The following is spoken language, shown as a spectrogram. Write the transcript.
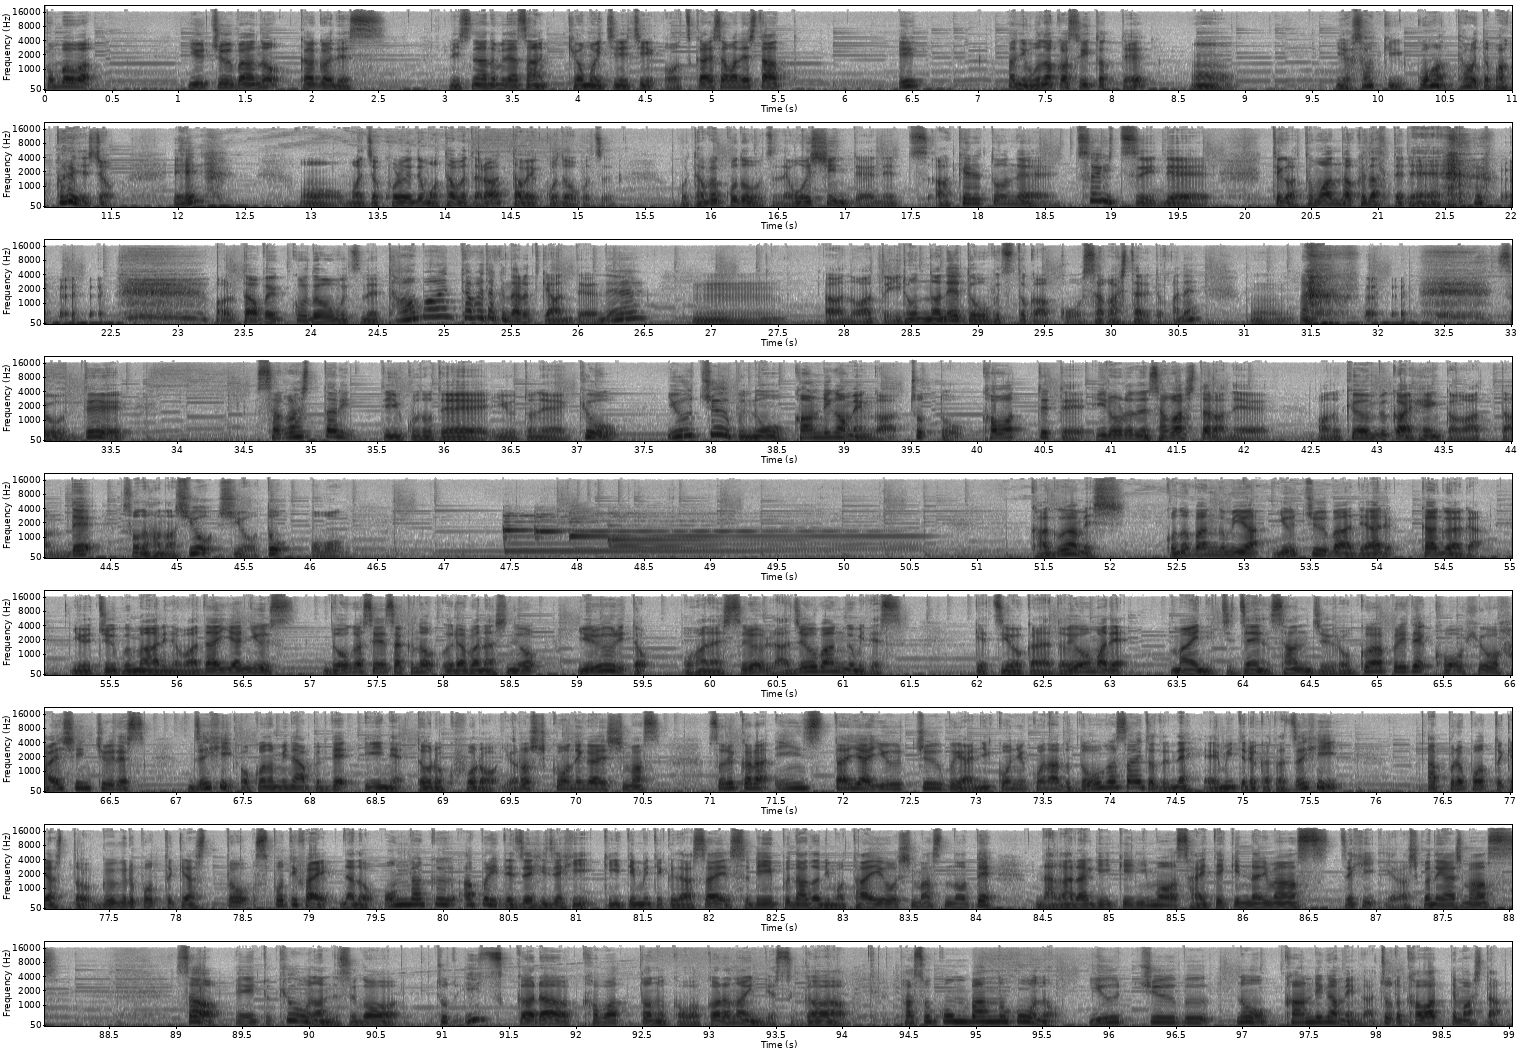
こんばんは。YouTuber のかぐわです。リスナーの皆さん今日も一日お疲れ様でした。え？何お腹すいたって？うん。いやさっきご飯食べたばっかりでしょ。え？おまあじゃあこれでも食べたら？食べっ子動物。これ食べっ子動物ね美味しいんだよね。開けるとねついついで手が止まんなくなってね。あの食べっ子動物ねたまに食べたくなる時あるんだよね。うん。あのあといろんなね動物とかこう探したりとかね、うん、そう。で探したりっていうことで言うとね今日 YouTube の管理画面がちょっと変わってていろいろね探したらねあの興味深い変化があったんでその話をしようと思う。かぐわ飯。この番組は YouTuber であるかぐわが YouTube 周りの話題やニュース動画制作の裏話をゆるりとお話しするラジオ番組です月曜から土曜まで毎日全36アプリで好評配信中ですぜひお好みのアプリでいいね、登録、フォローよろしくお願いします。それからインスタや YouTube やニコニコなど動画サイトでね、え見てる方ぜひ Apple Podcast、Google Podcast、Spotify など音楽アプリでぜひぜひ聴いてみてください。スリープなどにも対応しますので、ながら聞きにも最適になります。ぜひよろしくお願いします。さあ、えっ、ー、と、今日なんですが、ちょっといつから変わったのかわからないんですが、パソコン版の方の YouTube の管理画面がちょっと変わってました。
